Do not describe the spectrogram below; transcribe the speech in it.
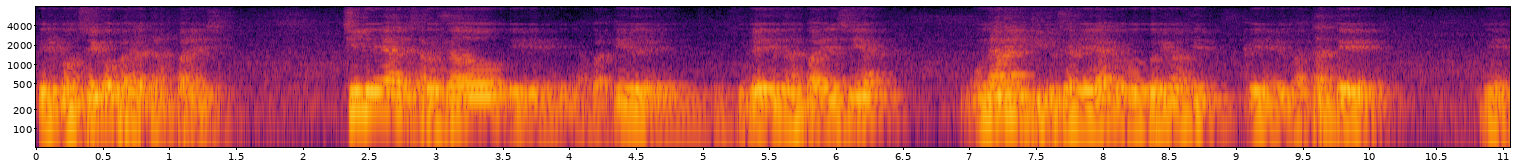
el Consejo para la Transparencia. Chile ha desarrollado, eh, a partir de ley de transparencia, una institucionalidad que podríamos decir bastante, eh,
